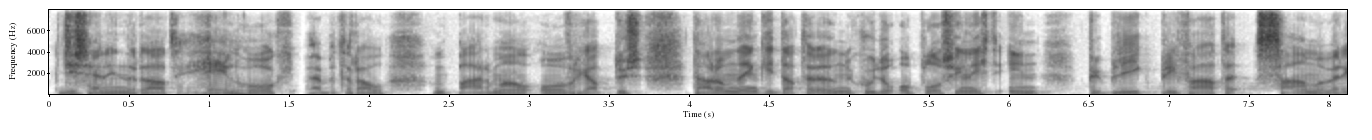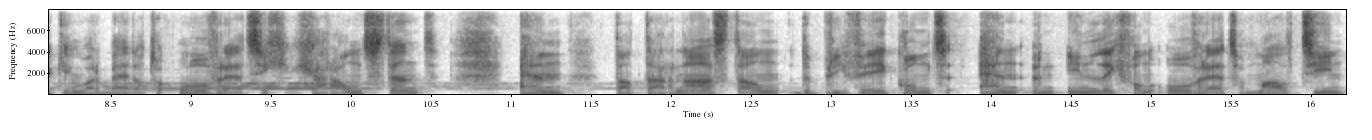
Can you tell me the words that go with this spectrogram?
Die zijn inderdaad heel hoog. We hebben het er al een paar maal over gehad. Dus daarom denk ik dat er een goede oplossing ligt in publiek-private samenwerking, waarbij dat de overheid zich garant stemt en dat daarnaast dan de privé komt en een inleg van de overheid maal 10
